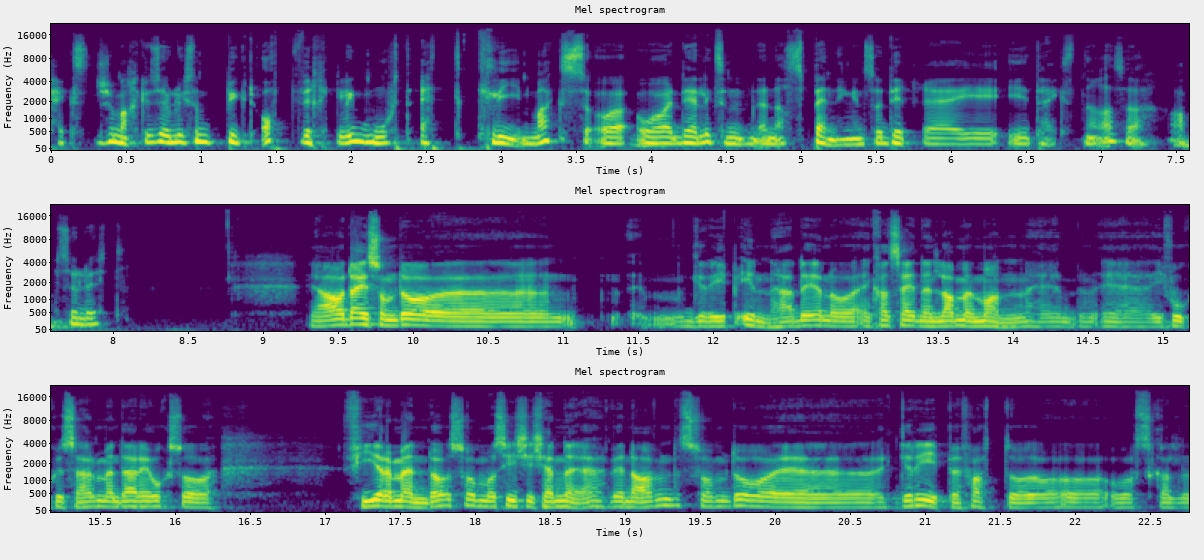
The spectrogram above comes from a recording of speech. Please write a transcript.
Teksten som Markus er jo liksom bygd opp virkelig mot et klimaks, og, og det er liksom den der spenningen som dirrer i, i teksten her, altså. Absolutt. Ja, og de som da uh, griper inn her, det er nå, en kan si den lamme mannen er, er i fokus her, men der er også fire menn da, som vi ikke kjenner ved navn, som da uh, griper fatt og, og, og, skal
